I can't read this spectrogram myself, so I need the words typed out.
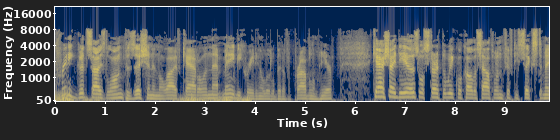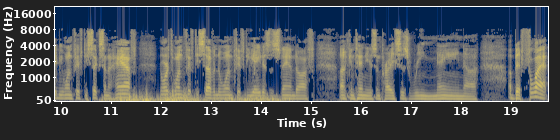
pretty good sized long position in the live cattle, and that may be creating a little bit of a problem here. Cash ideas We'll start the week. We'll call the South 156 to maybe 156 and a half. North 157 to 158 as the standoff uh, continues and prices remain uh, a bit flat.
